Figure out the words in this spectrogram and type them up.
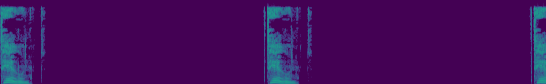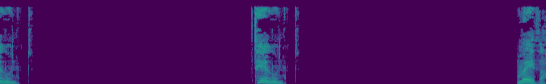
Tegund. Tegund. Tegund. Tegund. Meiða.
